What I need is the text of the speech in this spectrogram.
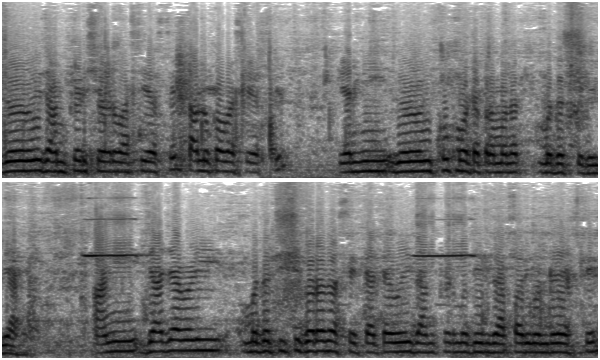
वेळोवेळी जामखेड शहरवासी असतील तालुकावासी असतील यांनी वेळोवेळी खूप मोठ्या प्रमाणात मदत केलेली आहे. आणि ज्या ज्यावेळी मदतीची गरज असते त्या त्यावेळी जामखेडमधील व्यापारी मंडळी असतील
